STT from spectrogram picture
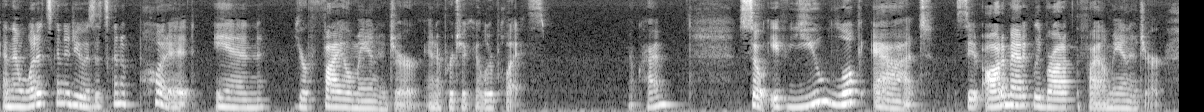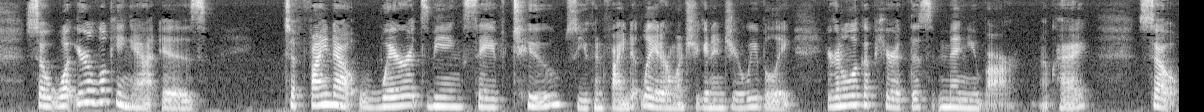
And then what it's going to do is it's going to put it in your file manager in a particular place. Okay? So if you look at, see it automatically brought up the file manager. So what you're looking at is to find out where it's being saved to, so you can find it later once you get into your Weebly, you're going to look up here at this menu bar, okay? So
